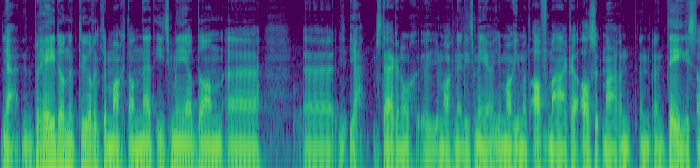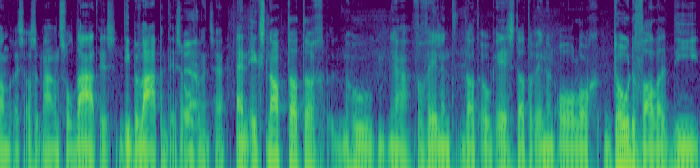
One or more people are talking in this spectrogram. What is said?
ja, breder natuurlijk. Je mag dan net iets meer dan... eh, eh, ja, sterker nog, eh, je mag net iets meer. Je mag iemand afmaken als het maar een, een, een tegenstander is. Als het maar een soldaat is die bewapend is, Ja. overigens. Hè? En ik snap dat er, hoe ja, vervelend dat ook is, dat er in een oorlog doden vallen die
